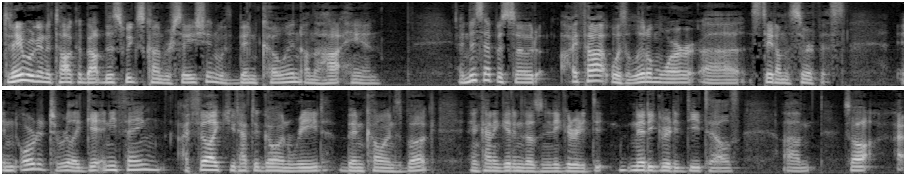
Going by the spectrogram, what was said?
Today we're going to talk about this week's conversation with Ben Cohen on the hot hand. And this episode, I thought was a little more uh, stayed on the surface. In order to really get anything, I feel like you'd have to go and read Ben Cohen's book and kind of get into those nitty gritty nitty gritty details. Um, so I,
